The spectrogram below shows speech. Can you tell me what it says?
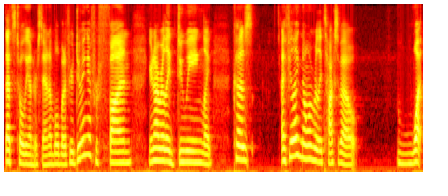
that's totally understandable, but if you're doing it for fun, you're not really doing like cuz I feel like no one really talks about what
